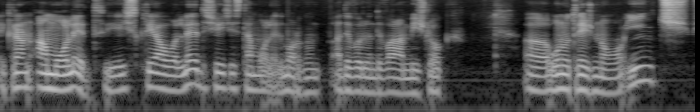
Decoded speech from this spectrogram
ecran AMOLED, aici scria OLED și aici este AMOLED, mă rog, adevărul undeva la mijloc, uh, 1.39 inch,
